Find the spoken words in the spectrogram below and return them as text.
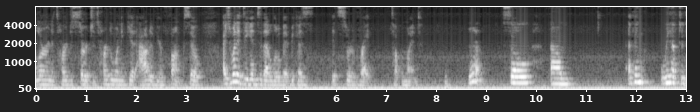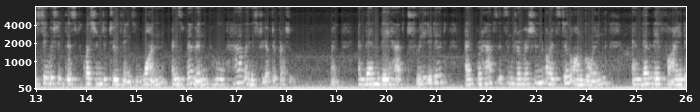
learn it's hard to search it's hard to want to get out of your funk. So i just want to dig into that a little bit because it's sort of right top of mind. Sure. So, um, I think we have to distinguish this question to two things. One is women who have a history of depression, right? And then they have treated it, and perhaps it's in remission or it's still ongoing, and then they find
